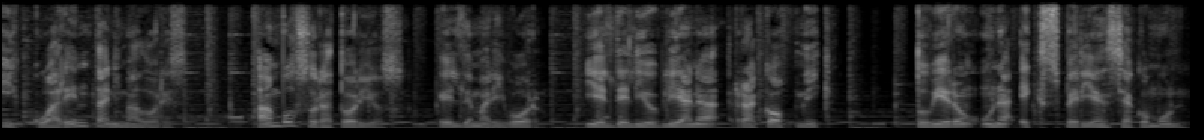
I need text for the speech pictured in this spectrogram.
y 40 animadores. Ambos oratorios, el de Maribor y el de Ljubljana Rakovnik, tuvieron una experiencia común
